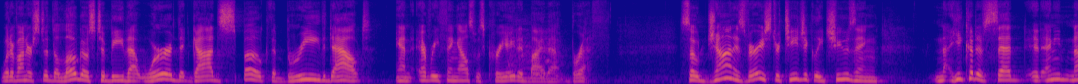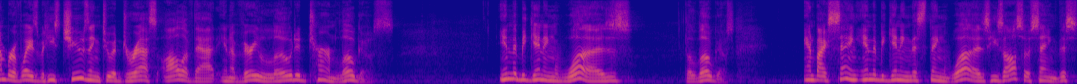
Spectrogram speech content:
would have understood the logos to be that word that God spoke that breathed out and everything else was created by that breath. So John is very strategically choosing he could have said it any number of ways, but he's choosing to address all of that in a very loaded term, logos. In the beginning was the logos. And by saying in the beginning this thing was, he's also saying this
